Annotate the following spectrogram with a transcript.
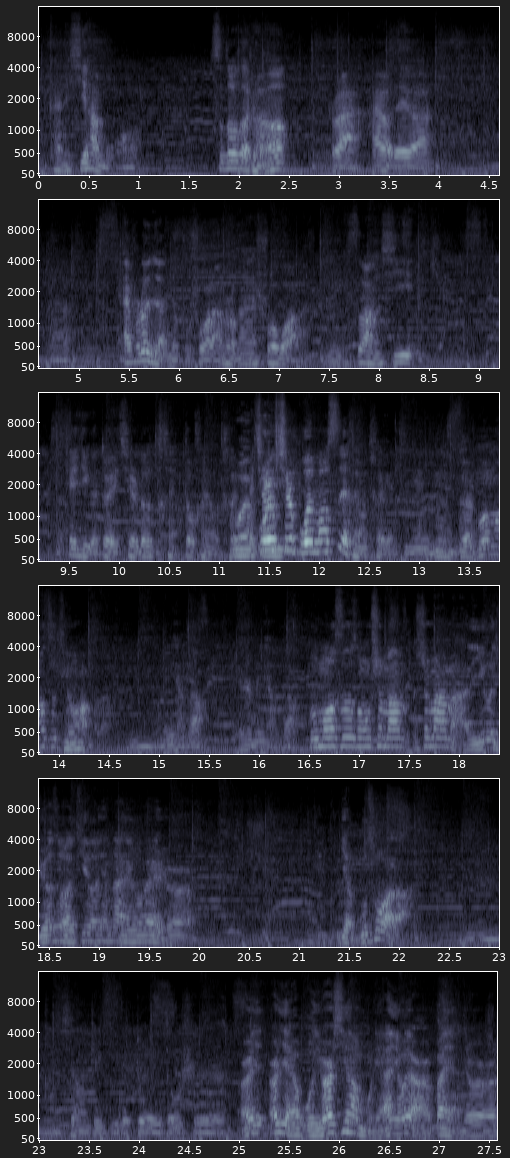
你看这西汉姆、斯托克城是吧？还有这个，嗯、埃弗顿咱就不说了，埃弗顿刚才说过了，斯旺西。这几个队其实都很都很有特点，其实其实伯恩茅斯也很有特点。今年一年嗯，，对，伯恩茅斯挺好的。嗯，没想到，真是没想到。伯恩茅斯从申巴申巴马的一个角色踢到现在这个位置，也不错了。嗯，像这几个队都是而且而且，我觉得西汉姆联有点扮演就是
